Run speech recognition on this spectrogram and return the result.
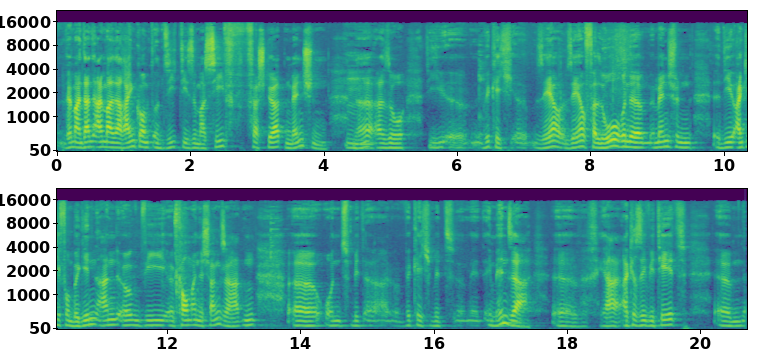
wenn man dann einmal da reinkommt und sieht diese massiv verstörten Menschen, mhm. ne, also die äh, wirklich äh, sehr, sehr verlorene Menschen, die eigentlich von Beginn an irgendwie äh, kaum eine Chance hatten äh, und mit äh, wirklich mit, mit immenser ja, Aggressivität, ähm,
